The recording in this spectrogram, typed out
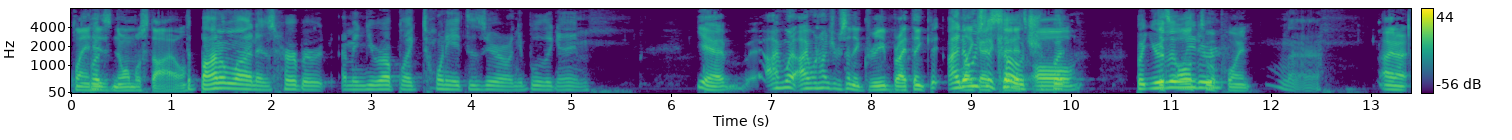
playing but his normal style. The bottom line is Herbert. I mean, you were up like twenty-eight to zero, and you blew the game. Yeah, I would- I 100 percent agree, but I think I know like he's the said, it's coach, all, but but you're it's the all leader. to a point. Nah, I don't.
